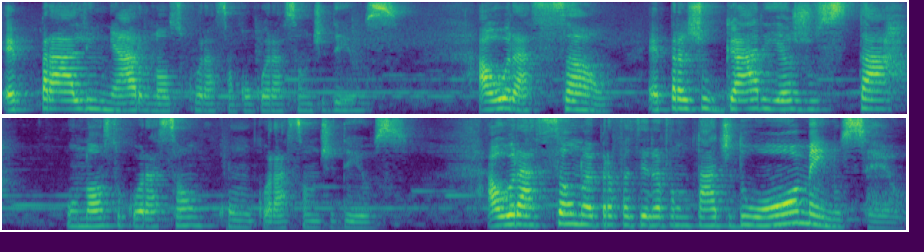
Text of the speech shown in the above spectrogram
é para alinhar o nosso coração com o coração de Deus. A oração é para julgar e ajustar o nosso coração com o coração de Deus. A oração não é para fazer a vontade do homem no céu,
